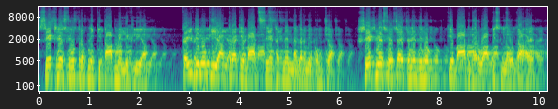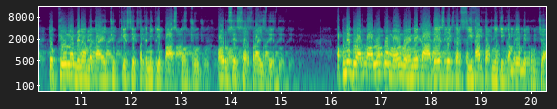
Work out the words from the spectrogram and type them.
सेठ ने सूत्र अपनी किताब में लिख लिया। कई दिनों की यात्रा के बाद सेठ अपने नगर में पहुँचा। सेठ ने सोचा, इतने दिनों के बाद घर वापस लौटा है तो क्यों न बिना बताए चुपके से पत्नी के पास पहुंचूं और उसे सरप्राइज़ दे दे? अपने द्वारपालों को मौन रहने का आदेश देकर सीधा पत्नी के कमरे में पहुँचा।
